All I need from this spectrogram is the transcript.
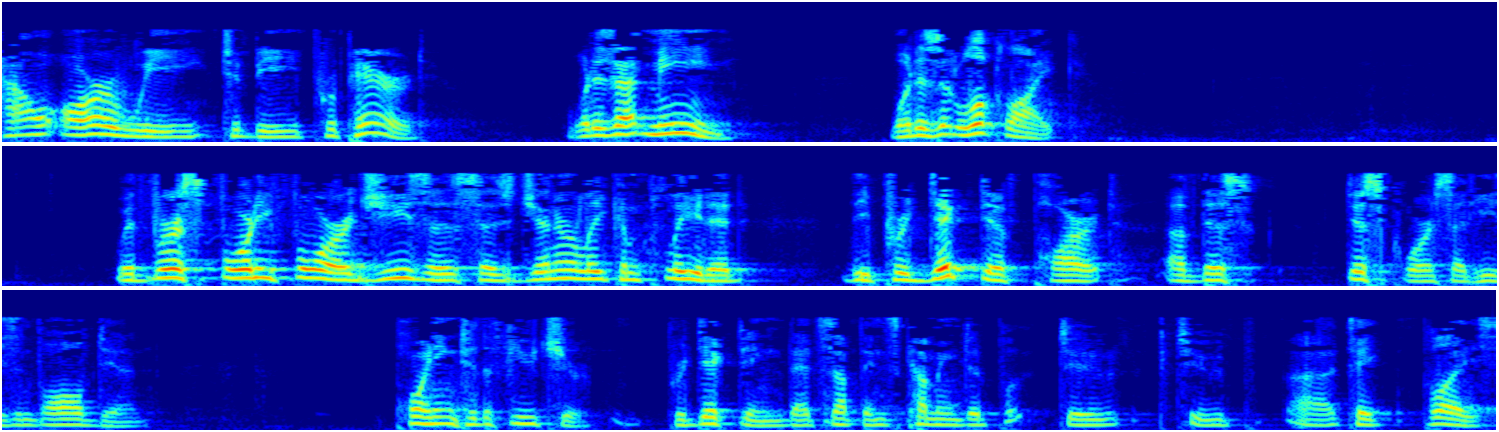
how are we to be prepared? What does that mean? What does it look like? With verse 44, Jesus has generally completed the predictive part of this discourse that he's involved in, pointing to the future, predicting that something's coming to, to, to uh, take place.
